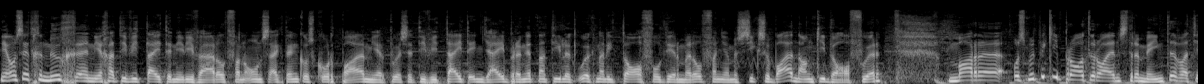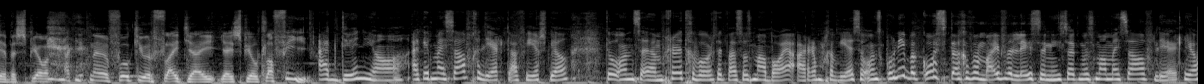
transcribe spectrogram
Nee, ons het genoeg uh, negativiteit in hierdie wêreld van ons. Ek dink ons kort baie meer positiwiteit en jy bring dit natuurlik ook na die tafel deur middel van jou musiek. So baie dankie daarvoor. Maar uh, ons moet bietjie praat oor daai instrumente wat jy bespeel want ek het nou 'n voeltjie oor vleit jy jy speel klavier. Ek doen ja. Ek het myself geleer klavier speel. Toe ons um, groot geword het, was ons maar baie arm geweest. So ons kon nie bekostig vir my vir lesse nie, so ek moes maar myself leer. Ja.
